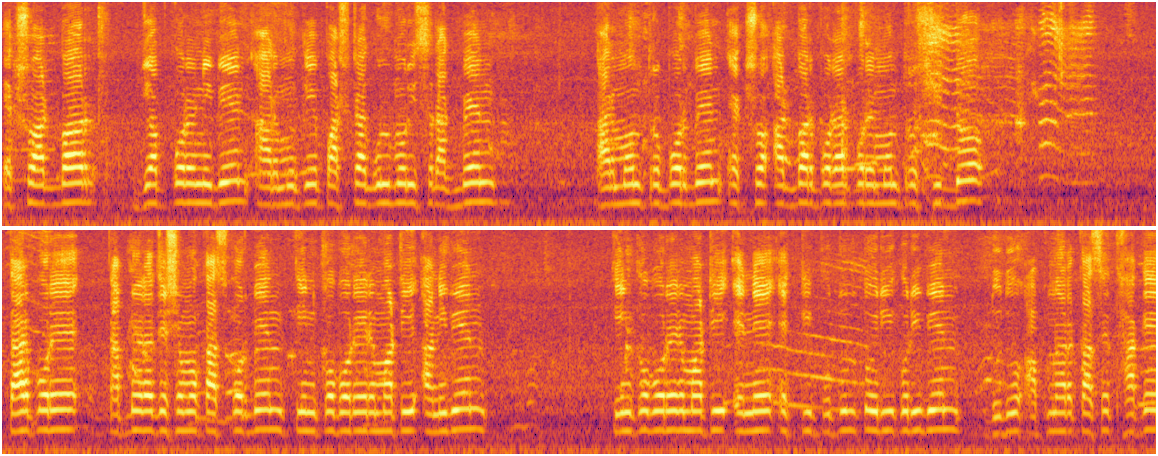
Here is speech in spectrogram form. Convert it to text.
একশো আটবার জপ করে নেবেন আর মুখে পাঁচটা গোলমরিচ রাখবেন আর মন্ত্র পড়বেন। একশো আটবার পড়ার পরে মন্ত্র সিদ্ধ। তারপরে আপনারা যে সময় কাজ করবেন, তিন কবরের মাটি আনিবেন। তিন কবরের মাটি এনে একটি পুতুল তৈরি করিবেন। যদি আপনার কাছে থাকে,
